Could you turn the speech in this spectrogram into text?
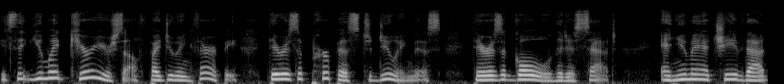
it's that you might cure yourself by doing therapy. There is a purpose to doing this, there is a goal that is set, and you may achieve that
